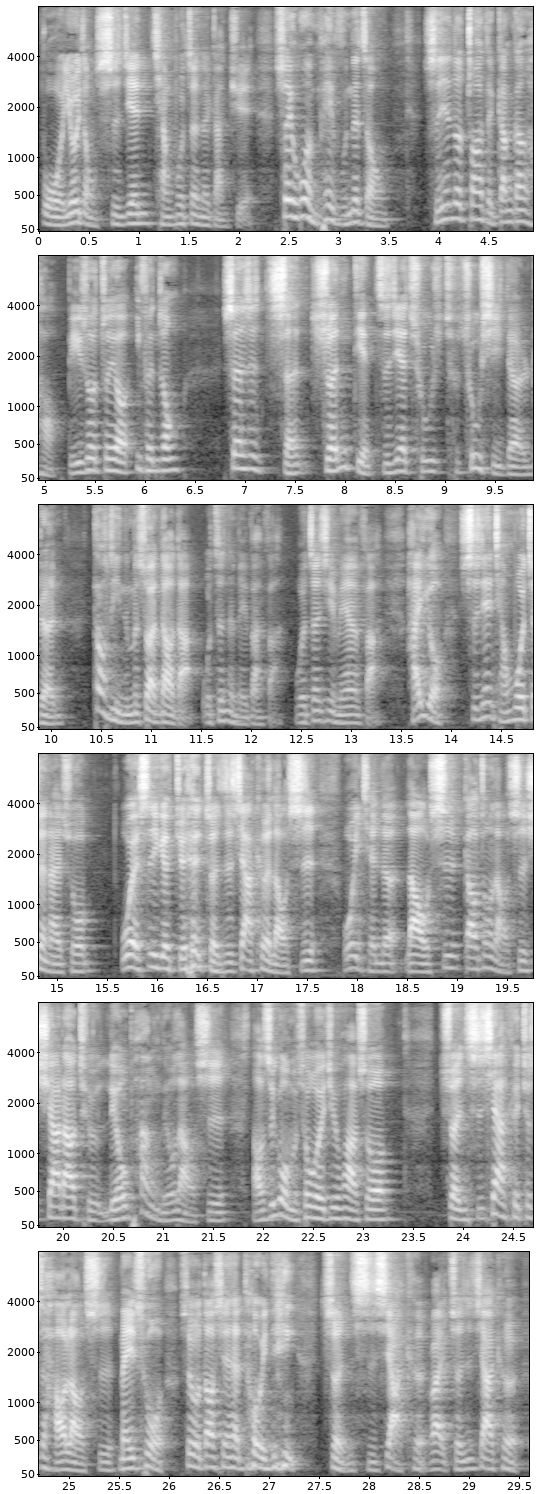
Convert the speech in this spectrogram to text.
我有一种时间强迫症的感觉，所以我很佩服那种时间都抓得刚刚好，比如说最后一分钟，甚至是准准点直接出出席的人。到底能不能算到的？我真的没办法，我真心没办法。还有时间强迫症来说，我也是一个绝对准时下课老师。我以前的老师，高中老师，shout out to 刘胖刘老师，老师跟我们说过一句话，说准时下课就是好老师。没错，所以我到现在都一定准时下课，right？准时下课，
